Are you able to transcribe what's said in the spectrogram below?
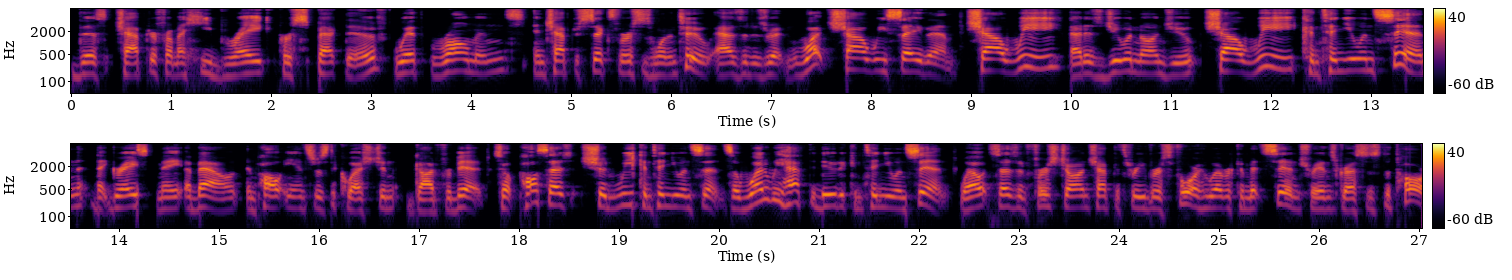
this chapter from a Hebraic perspective with Romans in chapter 6 verses 1 and 2 as it is written. What shall we say then? Shall we, that is Jew and non-Jew, shall we continue in sin that grace may abound? And Paul answers the question, God forbid. So Paul says, should we continue in sin? So what do we have to do to continue in sin? Well, it says in 1 John chapter 3 verse 4, whoever commits sin transgresses the Torah.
